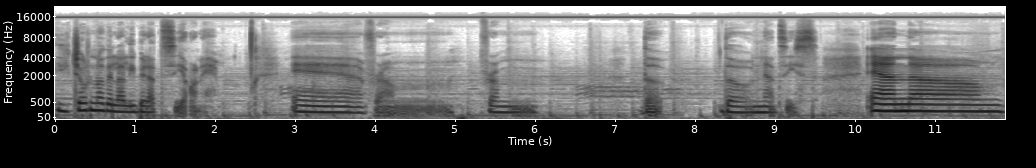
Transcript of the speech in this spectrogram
Il giorno della liberazione. And from from the the Nazis. And um,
